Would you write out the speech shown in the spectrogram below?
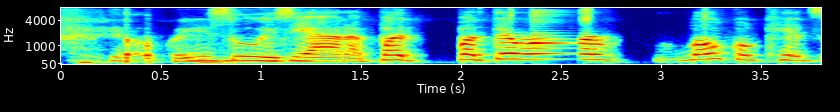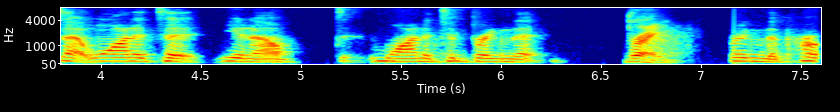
Local. He's Louisiana. But but there were local kids that wanted to, you know, wanted to bring the right. bring the program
